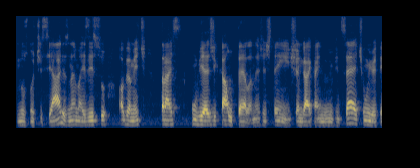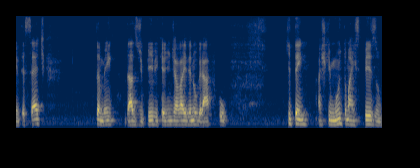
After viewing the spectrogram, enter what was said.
nos noticiários, né, mas isso, obviamente, traz um viés de cautela, né, a gente tem Xangai caindo em 27, 1,87, também dados de PIB que a gente já vai ver no gráfico que tem, acho que muito mais peso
